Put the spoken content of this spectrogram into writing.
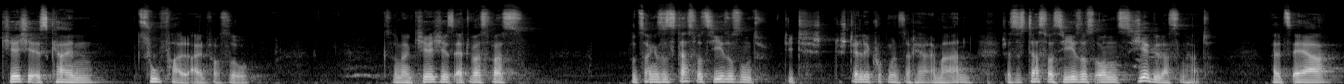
Kirche ist kein Zufall einfach so, sondern Kirche ist etwas, was sozusagen, es ist das, was Jesus und die Stelle gucken wir uns nachher einmal an. Das ist das, was Jesus uns hier gelassen hat, als er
